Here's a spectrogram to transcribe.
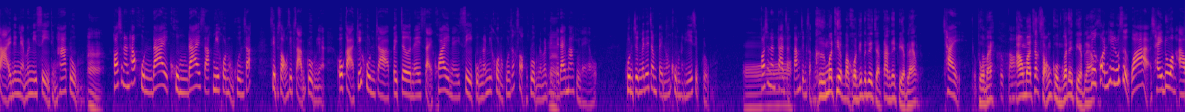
สายหนึ่งเนี่ยมันมี4-5กลุ่มอ่าเพ ราะฉะนั้นถ้าคุณได้คุมได้สักมีคนของคุณสัก 12 13 กลุ่มเนี่ยโอกาสที่คุณจะไปเจอในสายไขว้ใน 4 กลุ่มนั้นมีคนของคุณสัก 2 กลุ่มเนี่ยมันเป็นไปได้มากอยู่แล้ว คุณจึงไม่ได้จำเป็นต้องคุมทั้ง 20 กลุ่มอ๋อเพราะฉะนั้นการจัดตั้งจึงสำคัญคือเมื่อเทียบกับคนที่ไม่ได้จัดตั้งได้เปรียบแล้ว ใช่ถูกถูกไหมถูกต้องเอามาสักสองกลุ่มก็ได้เปรียบแล้ว คือคนที่รู้สึกว่าใช้ดวงเอา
